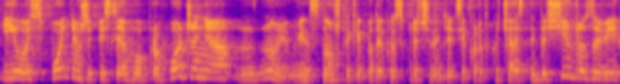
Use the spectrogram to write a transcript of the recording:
І ось потім, вже після його проходження, ну він знову ж таки подекуди спричинить ці короткочасні дощі грозові.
